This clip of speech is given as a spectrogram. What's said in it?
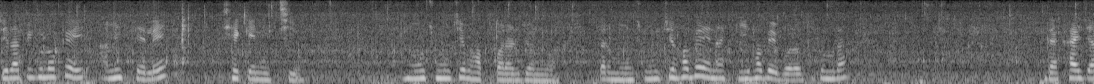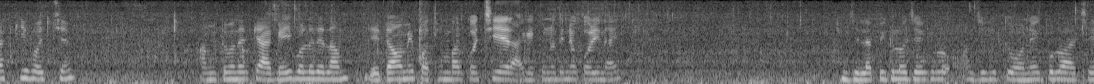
জিলাপিগুলোকেই আমি তেলে ছেঁকে নিচ্ছি মুচমুচে ভাব করার জন্য। তার মুচমুচে হবে না কি হবে বলো তো তোমরা? দেখাই যাক কি হচ্ছে। আমি তোমাদেরকে আগেই বলে দিলাম, যেটাও আমি প্রথমবার করছি, এর আগে কোনো দিনও করি নাই। জিলাপিগুলো যেগুলো, যেহেতু অনেকগুলো আছে,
